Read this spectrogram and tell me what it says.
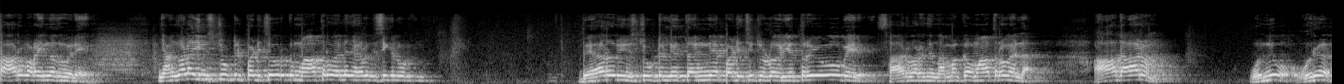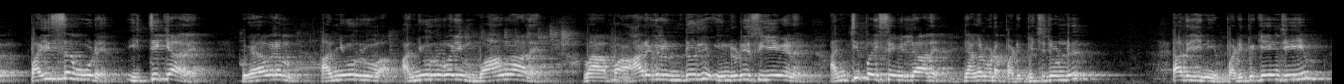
സാറ് പറയുന്നത് പോലെ ഞങ്ങളെ ഇൻസ്റ്റിറ്റ്യൂട്ടിൽ പഠിച്ചവർക്ക് മാത്രമല്ല ഞങ്ങൾ ഫിസിക്കൽ കൊടുക്കുന്നു വേറൊരു ഇൻസ്റ്റിറ്റ്യൂട്ടിൽ തന്നെ പഠിച്ചിട്ടുള്ളവർ എത്രയോ പേര്. സാർ പറഞ്ഞ് നമുക്ക് മാത്രമല്ല. ആ ദാനം ഒന്ന് ഒരു പൈസ കൂടെ ഇച്ഛിക്കാതെ കേവലം അഞ്ഞൂറ് രൂപ അഞ്ഞൂറ് രൂപയും വാങ്ങാതെ ആരെങ്കിലും ഇൻട്രൊഡ്യൂ ഇൻട്രൊഡ്യൂസ് ചെയ്യുകയാണ്. അഞ്ച് പൈസയും ഇല്ലാതെ ഞങ്ങളിവിടെ പഠിപ്പിച്ചിട്ടുണ്ട്. അത് ഇനിയും പഠിപ്പിക്കുകയും ചെയ്യും.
